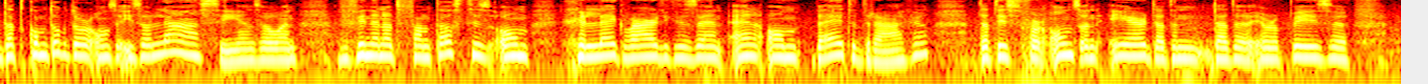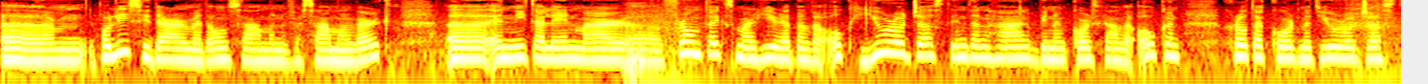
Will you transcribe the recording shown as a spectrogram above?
dat komt ook door onze isolatie en zo. En we vinden het fantastisch om gelijkwaardig te zijn en om bij te dragen. Dat is voor ons een eer dat, een, dat de Europese um, politie daar met ons samen, samenwerkt. en niet alleen maar Frontex, maar hier hebben we ook Eurojust in Den Haag. Binnenkort gaan we ook een groot akkoord met Eurojust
